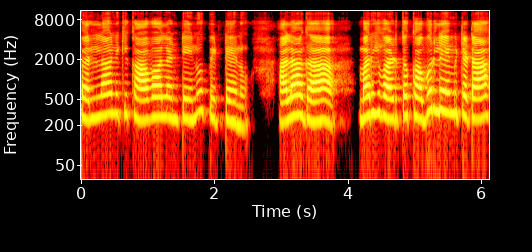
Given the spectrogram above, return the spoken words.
పెళ్ళానికి కావాలంటేను పెట్టాను. అలాగా? మరి వాడితో కబుర్లేమిటట?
